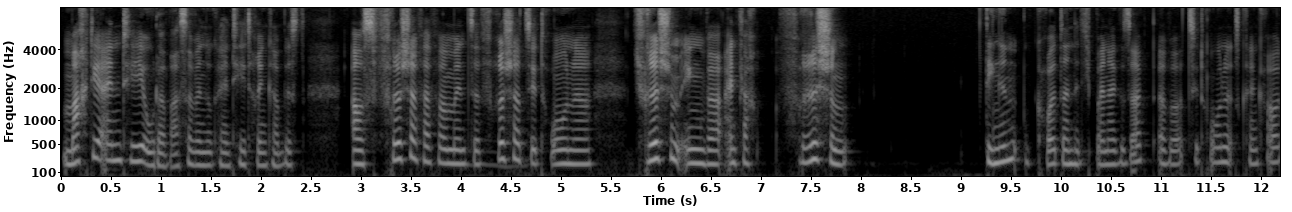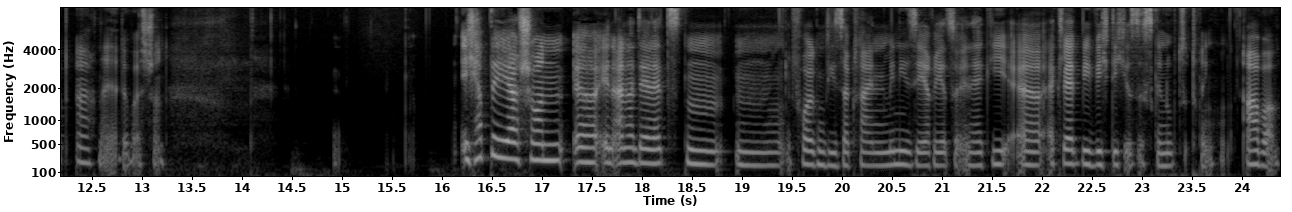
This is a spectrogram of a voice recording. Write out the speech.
Mach dir einen Tee oder Wasser, wenn du kein Teetrinker bist, aus frischer Pfefferminze, frischer Zitrone, frischem Ingwer, einfach frischen Dingen. Kräutern hätte ich beinahe gesagt, aber Zitrone ist kein Kraut. Ach, naja, du weißt schon. Ich habe dir ja schon äh, in einer der letzten mh, mm, Folgen dieser kleinen Miniserie zur Energie äh, erklärt, wie wichtig es ist, genug zu trinken. Aber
